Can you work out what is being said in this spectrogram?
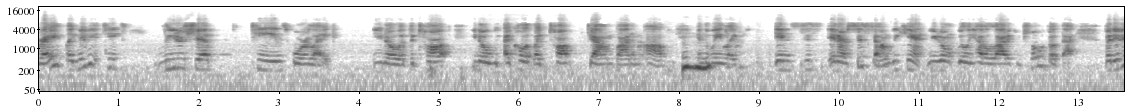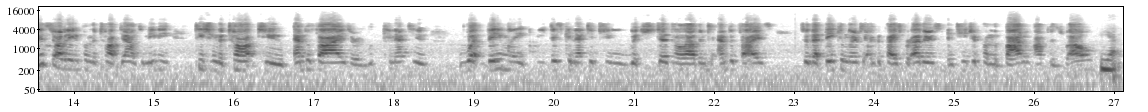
right? Like maybe it takes leadership teams or like, you know, at the top, you know, I call it like top down, bottom up, in the Mm-hmm. way like in in our system we can't, we don't really have a lot of control about that, but it is dominated from the top down. So maybe teaching the top to empathize or connect to what they might be disconnected to, which doesn't allow them to empathize, so that they can learn to empathize for others and teach it from the bottom up as well Yes.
